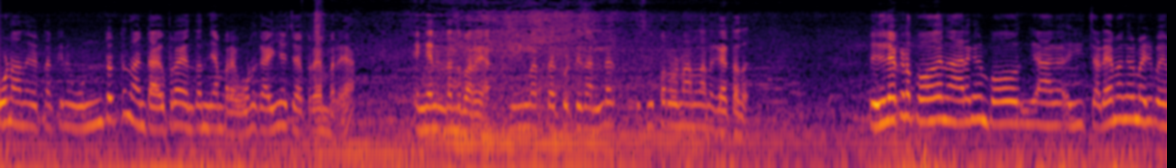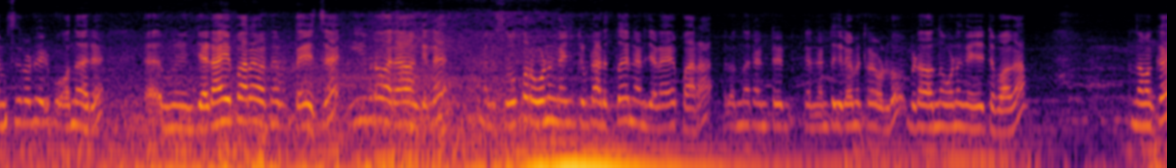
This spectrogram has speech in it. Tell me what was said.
ഊണാന്ന് കേട്ടക്കിന് ഉണ്ടിട്ട് എന്റെ അഭിപ്രായം എന്താണെന്ന് ഞാൻ പറയാം. ഊണ് കഴിഞ്ഞ വെച്ച അഭിപ്രായം പറയാം. എങ്ങനെയുണ്ടെന്ന് പറയാം. മീൻ മർത്തക്കുട്ടി നല്ല സൂപ്പർ ഊണാണെന്നാണ് കേട്ടത്. ഇതിലേക്കൂടെ പോകാൻ ആരെങ്കിലും പോകും ഈ ചടയമംഗലം വഴി എം സി റോഡ് വഴി പോകുന്നവർ ജഡായിപ്പാറ പറഞ്ഞ പ്രത്യേകിച്ച് ഈ ഇവിടെ വരാമെങ്കിൽ നല്ല സൂപ്പർ ഊണും കഴിഞ്ഞിട്ട് ഇവിടെ അടുത്ത് തന്നെയാണ് ജഡായിപ്പാറ ഒന്ന് രണ്ട് രണ്ട് കിലോമീറ്ററേ ഉള്ളൂ. ഇവിടെ വന്ന് ഊണും കഴിഞ്ഞിട്ട് പോകാം. നമുക്ക്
